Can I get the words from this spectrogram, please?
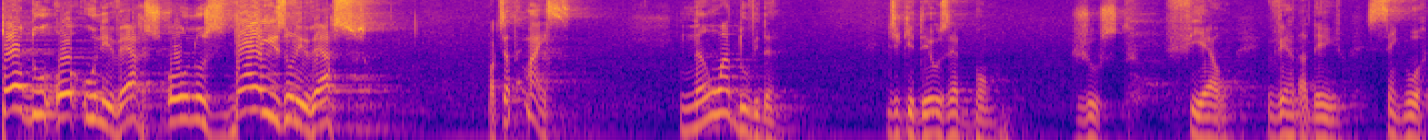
todo o universo, ou nos dez universos, pode ser até mais, não há dúvida de que Deus é bom, justo, fiel, verdadeiro, Senhor,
